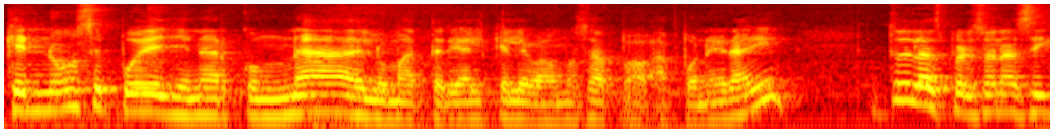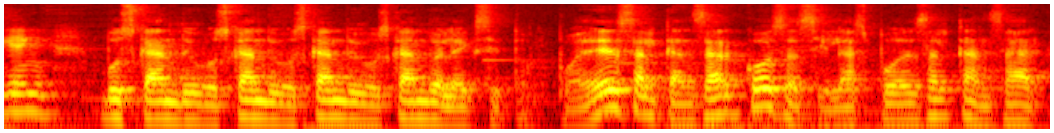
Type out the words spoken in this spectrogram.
que no se puede llenar con nada de lo material que le vamos a, a poner ahí. Entonces las personas siguen buscando y buscando y buscando y buscando el éxito. Puedes alcanzar cosas y las puedes alcanzar,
